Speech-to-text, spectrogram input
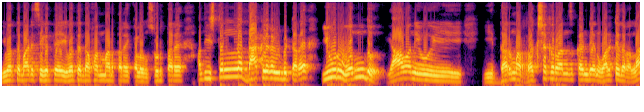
ಇವತ್ತೇ ಬಾಡಿ ಸಿಗುತ್ತೆ, ಇವತ್ತೇ ದಫನ್ ಮಾಡ್ತಾರೆ ಕೆಲವೊಂದು ಸುಡ್ತಾರೆ, ಅಂತ ಇಷ್ಟೆಲ್ಲ ದಾಖಲೆಗಳನ್ನ ಬಿಟ್ಟಾರೆ. ಇವರು ಒಂದು, ಯಾವ ನೀವು ಈ ಈ ಧರ್ಮ ರಕ್ಷಕರು ಅನ್ಸ್ಕೊಂಡು ಏನು ಹೊರಟಿದಾರಲ್ಲ,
